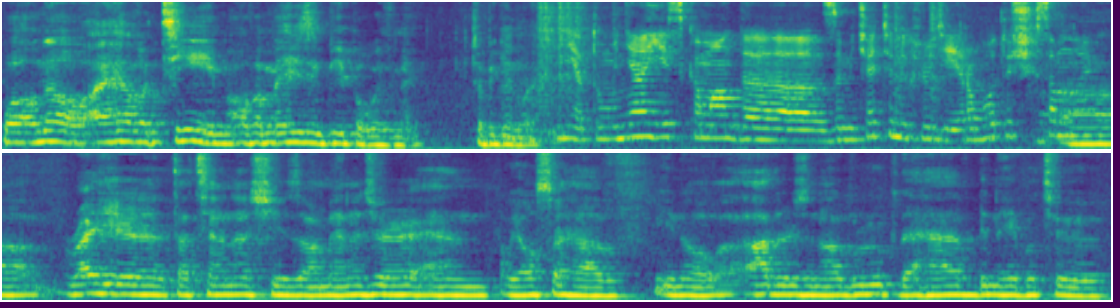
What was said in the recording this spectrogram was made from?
Well, no, I have a team of amazing people with me to begin with. Нет, у меня есть команда замечательных людей, работающих со мной. Uh, right here, Tatiana, she's our manager, and we also have, you know, others in our group that have been able to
